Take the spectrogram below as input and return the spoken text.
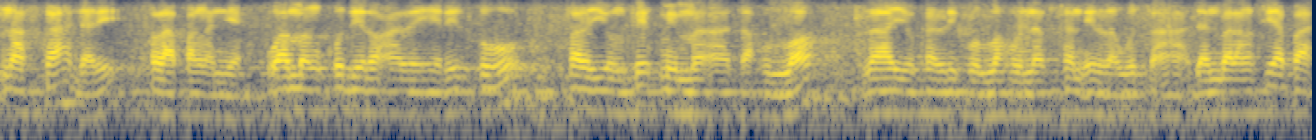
nafkah dari kelapangannya. Wa man qudira alaihi rizquhu falyunfiq mimma atahullah la yukallifullahu nafsan illa wus'aha. Dan barang siapa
